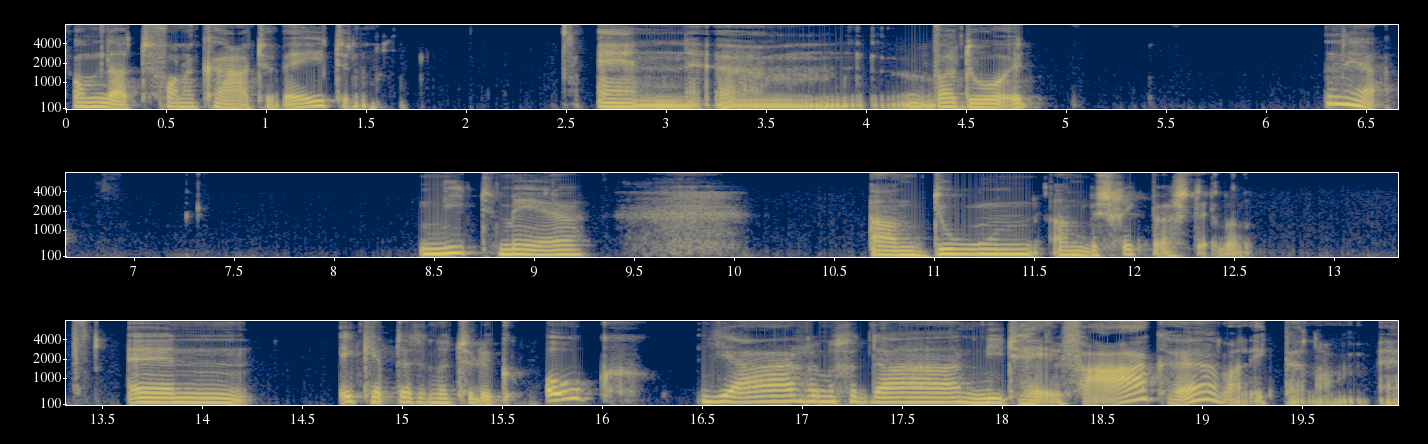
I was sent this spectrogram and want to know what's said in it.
om dat van elkaar te weten. En um, waardoor het ja, niet meer aan doen, aan beschikbaar stellen. En ik heb dat natuurlijk ook jaren gedaan. Niet heel vaak, hè, want ik, ben dan, eh,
